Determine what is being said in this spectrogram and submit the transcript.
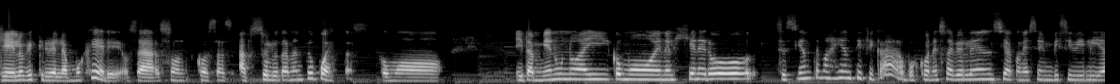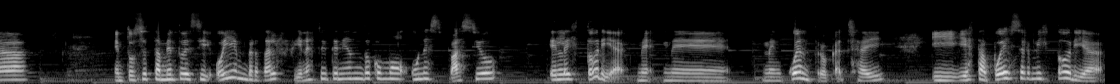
que lo que escriben las mujeres. O sea, son cosas absolutamente opuestas. Como, y también uno ahí como en el género se siente más identificada, pues con esa violencia, con esa invisibilidad. Entonces también tú decís, oye, en verdad al fin estoy teniendo como un espacio en la historia, me, me, me encuentro, ¿cachai? Y, y, esta puede ser mi historia.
